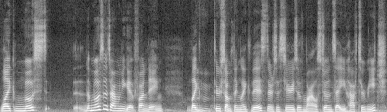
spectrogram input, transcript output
Like most, the most of the time when you get funding, like mm-hmm. through something like this, there's a series of milestones that you have to reach.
